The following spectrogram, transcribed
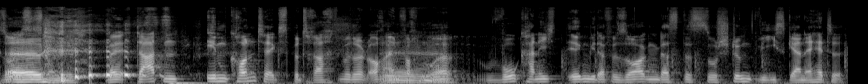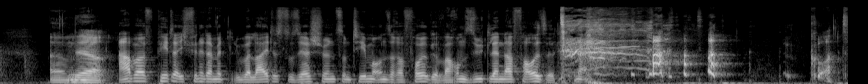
So Äh, ist es nämlich. Weil Daten im Kontext betrachten bedeutet auch einfach nur, wo kann ich irgendwie dafür sorgen, dass das so stimmt, wie ich es gerne hätte. Ähm, Ja. Aber Peter, ich finde, damit überleitest du sehr schön zum Thema unserer Folge, warum Südländer faul sind. Gott.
